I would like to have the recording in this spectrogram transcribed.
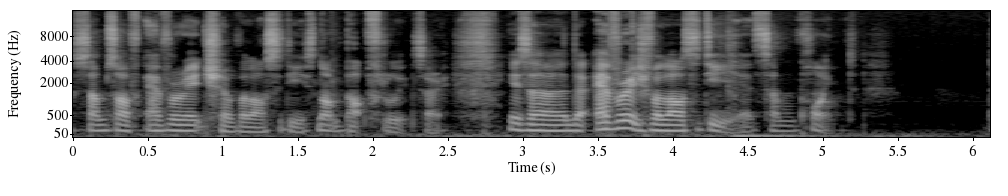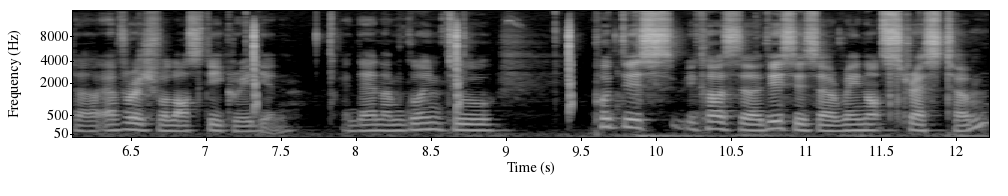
some sort of average velocity. It's not bulk fluid sorry. It's uh, the average velocity at some point. The average velocity gradient. And then I'm going to put this because uh, this is a Reynolds stress term.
